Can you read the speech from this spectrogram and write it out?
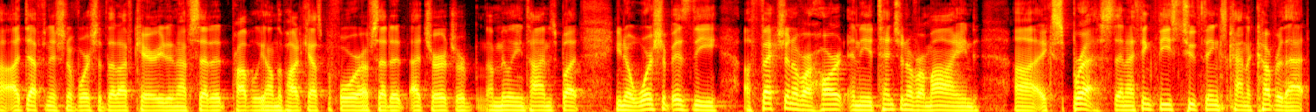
a definition of worship that I've carried, and I've said it probably on the podcast before. I've said it at church or a million times, but you know, worship is the affection of our heart and the attention of our mind uh, expressed. And I think these two things kind of cover that.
